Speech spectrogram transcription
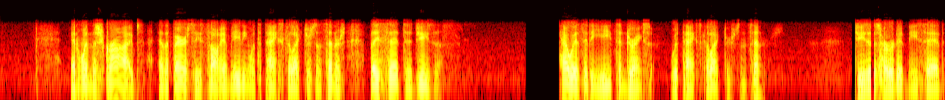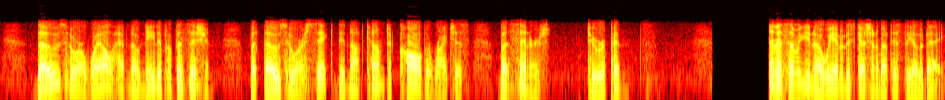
and when the scribes and the Pharisees saw him eating with the tax collectors and sinners, they said to Jesus, How is it he eats and drinks with tax collectors and sinners? Jesus heard it, and he said, Those who are well have no need of a physician, but those who are sick did not come to call the righteous, but sinners to repentance. And as some of you know, we had a discussion about this the other day.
